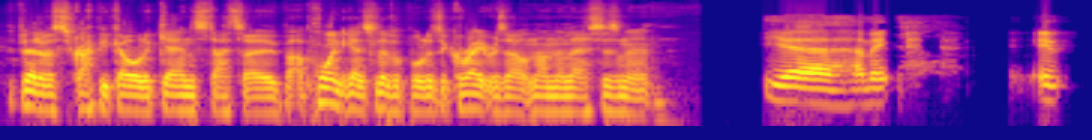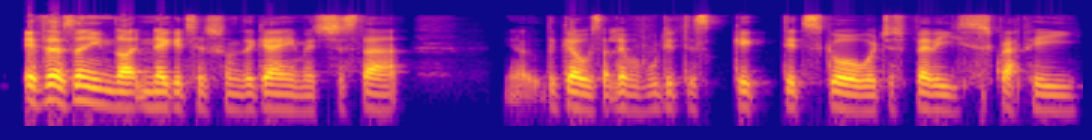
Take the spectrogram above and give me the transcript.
It's a bit of a scrappy goal against Stato, but a point against Liverpool is a great result nonetheless, isn't it? Yeah, I mean, if if there's any like negatives from the game, it's just that you know the goals that Liverpool did did score were just very scrappy,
